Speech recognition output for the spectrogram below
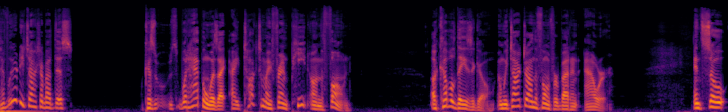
Have we already talked about this? Because what happened was I, I talked to my friend Pete on the phone a couple days ago, and we talked on the phone for about an hour. And so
